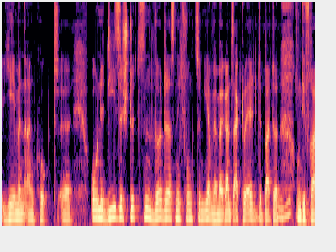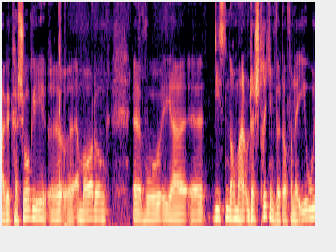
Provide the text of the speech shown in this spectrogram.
Jemen anguckt. Äh, ohne diese Stützen würde das nicht funktionieren. Wenn wir ganz aktuell die Debatte mhm. um die Frage Khashoggi-Ermordung, äh, äh, wo ja äh, dies nochmal unterstrichen wird, auch von der EU,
